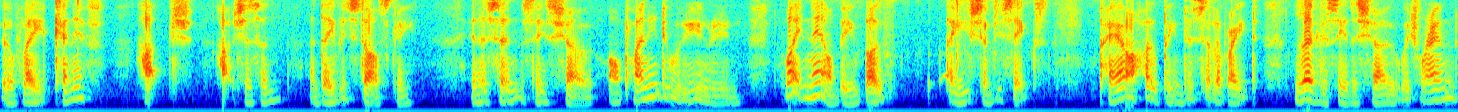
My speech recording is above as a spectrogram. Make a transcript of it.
who played Kenneth Hutch Hutchinson and David Starsky in a sense Senses show, are planning to reunion right now, being both age 76. The pair are hoping to celebrate the legacy of the show, which ran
